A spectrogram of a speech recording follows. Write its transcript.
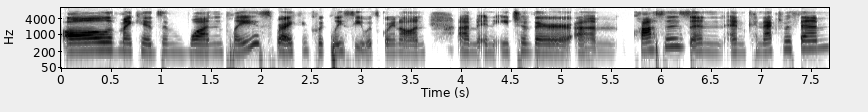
all of my kids in one place where I can quickly see what's going on um, in each of their um, classes and, and connect with them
